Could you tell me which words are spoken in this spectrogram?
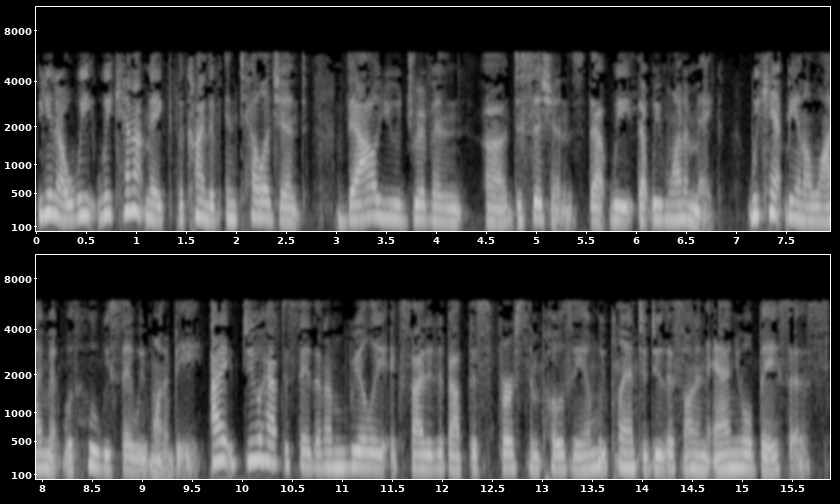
you know, we, we cannot make the kind of intelligent, value-driven uh, decisions that we that we want to make. We can't be in alignment with who we say we want to be. I do have to say that I'm really excited about this first symposium. We plan to do this on an annual basis.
